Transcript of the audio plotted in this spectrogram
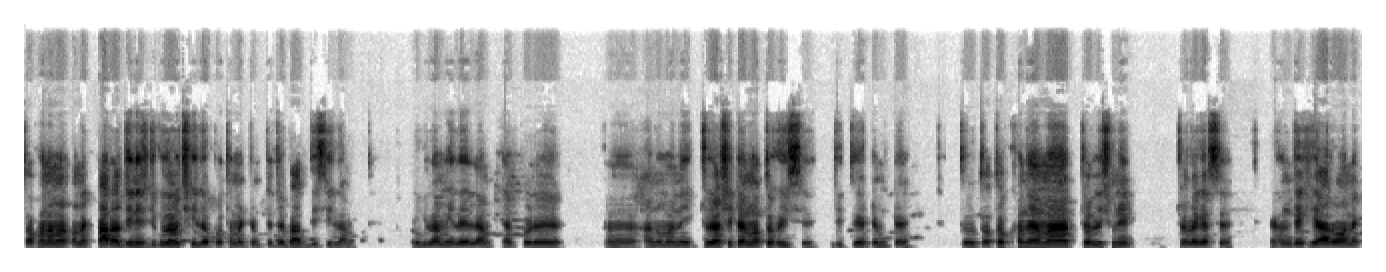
তখন আমার অনেক পারা জিনিস যেগুলো ছিল, প্রথম অ্যাটেম্পটে যে বাদ দিছিলাম, ওগুলা মিলাইলাম। এরপরে আনুমানিক চুরাশিটার মতো হয়েছে দ্বিতীয় অ্যাটেম্পটে তো ততক্ষণে আমার চল্লিশ মিনিট চলে গেছে। এখন দেখি আরও অনেক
